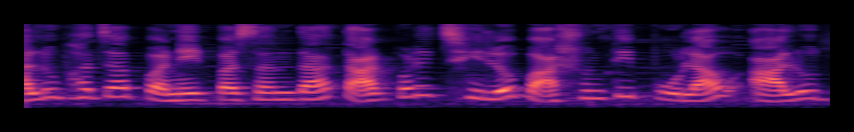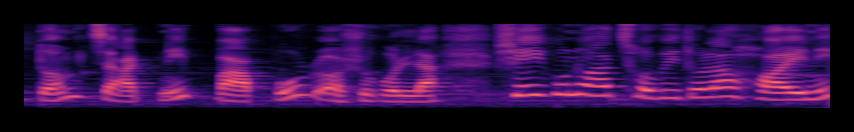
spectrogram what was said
আলু ভাজা, পনির পাসান্দা, তারপরে ছিল বাসন্তী পোলাও, আলুর দম, চাটনি, পাঁপড়, রসগোল্লা। সেইগুলো আর ছবি তোলা হয়নি।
